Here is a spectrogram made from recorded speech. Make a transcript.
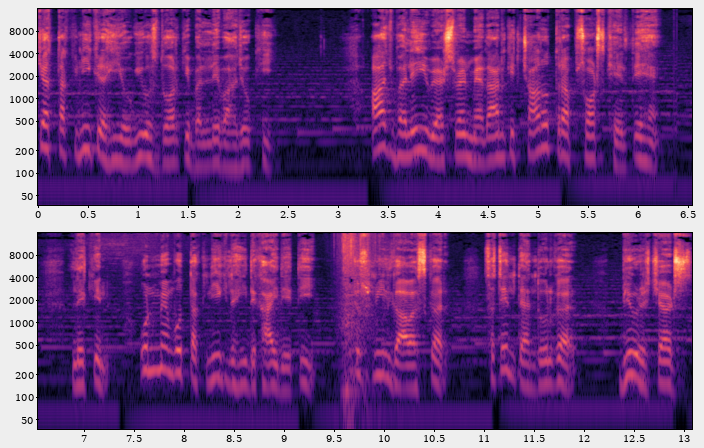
क्या तकनीक रही होगी उस दौर के बल्लेबाजों की? आज भले ही बैट्समैन मैदान के चारों तरफ़ शॉट्स खेलते हैं, लेकिन उनमें वो तकनीक नहीं दिखाई देती। जो Sunil Gavaskar, Sachin Tendulkar Viv Richards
